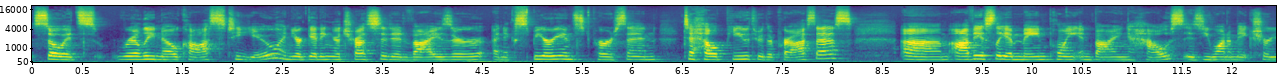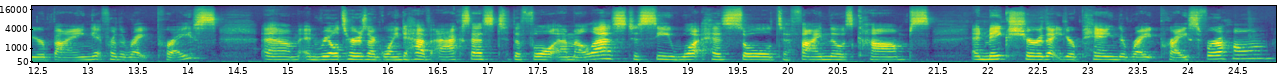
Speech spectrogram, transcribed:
So it's really no cost to you, and you're getting a trusted advisor, an experienced person to help you through the process. Um, obviously, a main point in buying a house is you want to make sure you're buying it for the right price. Um, and realtors are going to have access to the full MLS to see what has sold, to find those comps, and make sure that you're paying the right price for a home.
